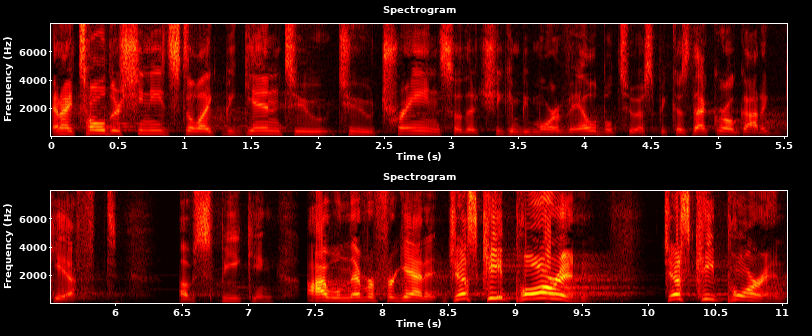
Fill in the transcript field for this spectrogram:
And I told her she needs to like begin to, to train so that she can be more available to us because that girl got a gift of speaking. I will never forget it. Just keep pouring. Just keep pouring.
